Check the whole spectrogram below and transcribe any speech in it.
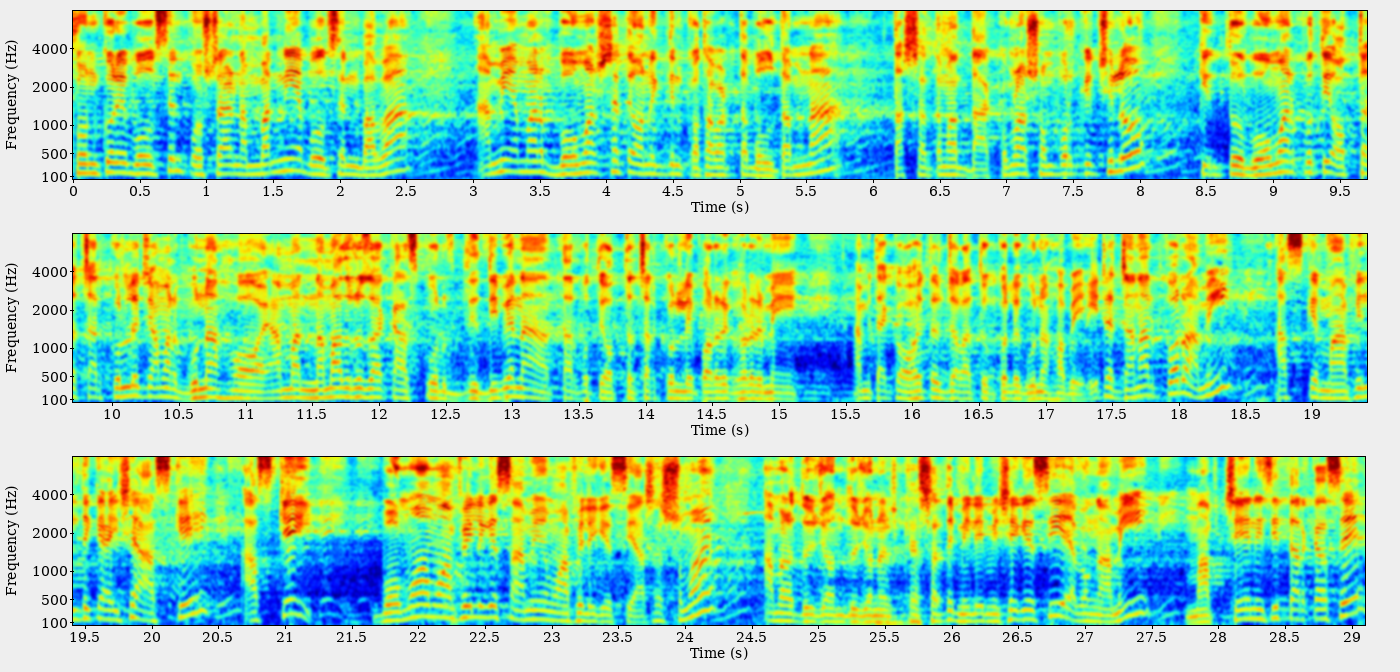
ফোন করে বলছেন, পোস্টার নাম্বার নিয়ে বলছেন, বাবা, আমি আমার বৌমার সাথে অনেকদিন কথাবার্তা বলতাম না তার সাথে আমার দা কোমরা সম্পর্কে ছিল, কিন্তু বৌমার প্রতি অত্যাচার করলে যে আমার গুণা হয়, আমার নামাজ রোজা কাজ কর দিবে না, তার প্রতি অত্যাচার করলে পরের ঘরের মেয়ে, আমি তাকে হয়তো জ্বালাতক করলে গুণা হবে। এটা জানার পর আমি আজকে মাহফিল থেকে আইসে আজকে, আজকেই বৌমাও মাহফিলে গেছে, আমিও মাহফিলে গেছি। আসার সময় আমরা দুজন দুজনের সাথে মিলে মিশে গেছি এবং আমি মাপ চেয়ে নিছি তার কাছে।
